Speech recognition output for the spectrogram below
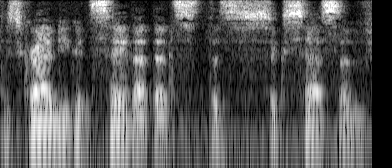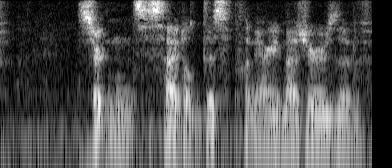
described, you could say that that's the success of certain societal disciplinary measures of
